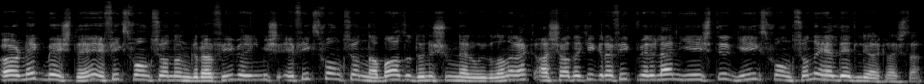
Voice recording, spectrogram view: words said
Örnek 5'te fx fonksiyonunun grafiği verilmiş. fx fonksiyonuna bazı dönüşümler uygulanarak aşağıdaki grafik verilen y gx fonksiyonu elde ediliyor arkadaşlar.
